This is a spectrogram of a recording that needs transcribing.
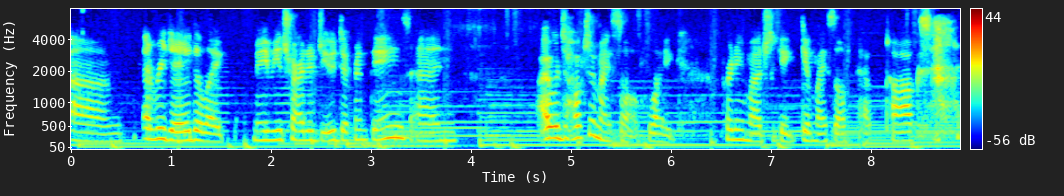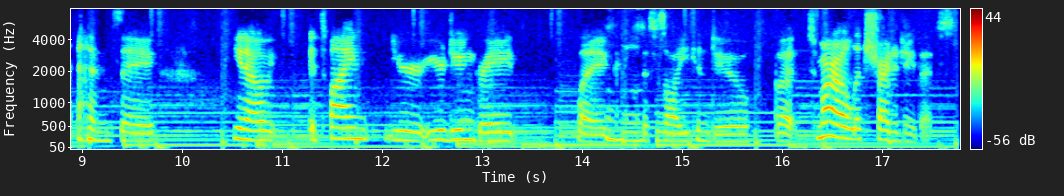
um, every day to like maybe try to do different things and I would talk to myself like pretty much give myself pep talks and say you know it's fine you're you're doing great like mm-hmm. this is all you can do but tomorrow let's try to do this.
